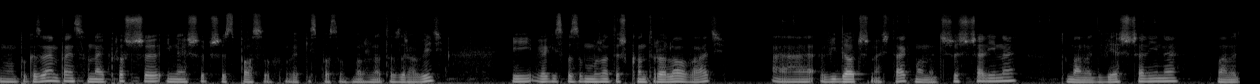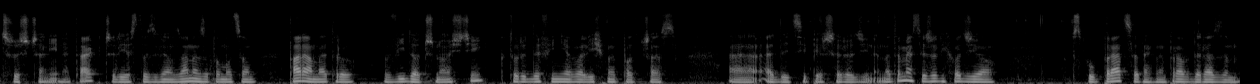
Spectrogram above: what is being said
no, pokazałem Państwu najprostszy i najszybszy sposób, w jaki sposób można to zrobić i w jaki sposób można też kontrolować e, widoczność, tak? Mamy trzy szczeliny, tu mamy dwie szczeliny, tu mamy trzy szczeliny, tak? Czyli jest to związane za pomocą parametru widoczności, który definiowaliśmy podczas edycji pierwszej rodziny. Natomiast jeżeli chodzi o współpracę tak naprawdę razem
